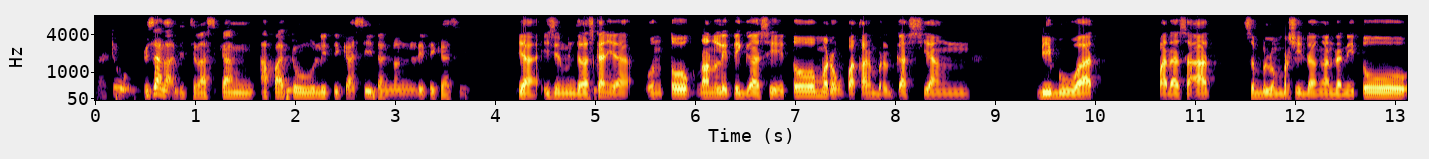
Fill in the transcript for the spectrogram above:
Nah, itu bisa nggak dijelaskan apa itu litigasi dan non litigasi? Ya, izin menjelaskan ya. Untuk non litigasi itu merupakan berkas yang dibuat pada saat sebelum persidangan dan itu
